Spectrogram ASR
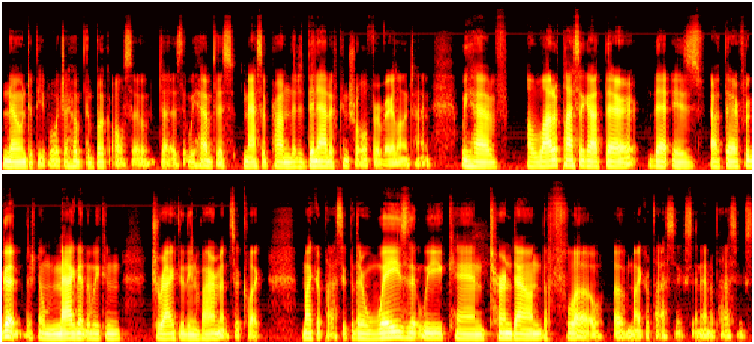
known to people, which I hope the book also does. That we have this massive problem that has been out of control for a very long time. We have a lot of plastic out there that is out there for good. There's no magnet that we can drag through the environment to collect microplastic, but there are ways that we can turn down the flow of microplastics and nanoplastics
